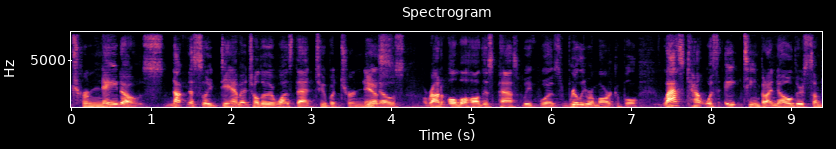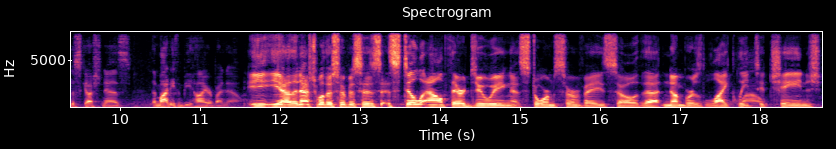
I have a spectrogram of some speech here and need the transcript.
tornadoes, not necessarily damage, although there was that too, but tornadoes yes. around Omaha this past week was really remarkable. Last count was 18, but I know there's some discussion as that might even be higher by now. Yeah, the National Weather Service is still out there doing storm surveys, so that number is likely wow. to change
